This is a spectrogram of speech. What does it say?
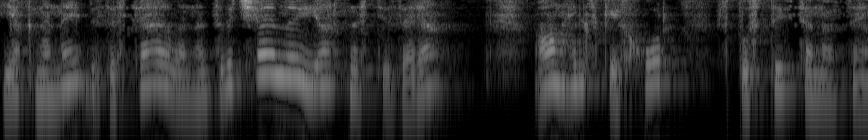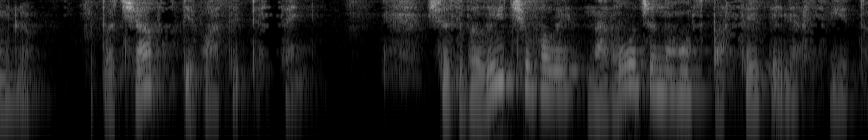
як на небі засяяла надзвичайної ясності заря, ангельський хор спустився на землю і почав співати пісень, що звеличували народженого Спасителя світу.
